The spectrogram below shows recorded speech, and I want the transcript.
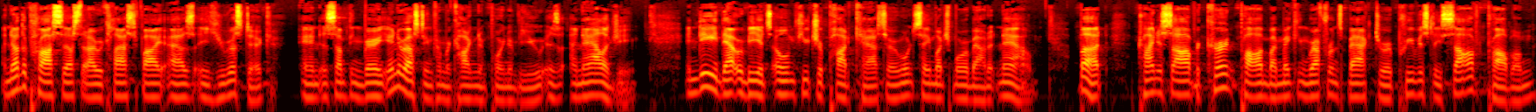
Another process that I would classify as a heuristic and is something very interesting from a cognitive point of view is analogy. Indeed, that would be its own future podcast, so I won't say much more about it now. But trying to solve a current problem by making reference back to a previously solved problem,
